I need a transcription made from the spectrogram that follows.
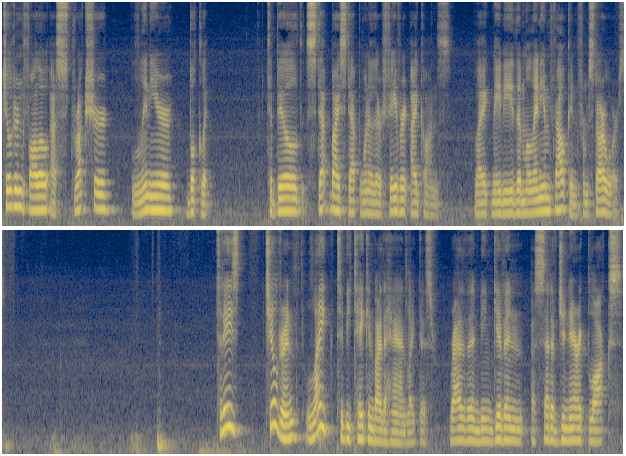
children follow a structured, linear booklet to build step by step one of their favorite icons, like maybe the Millennium Falcon from Star Wars. Today's children like to be taken by the hand like this rather than being given a set of generic blocks.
